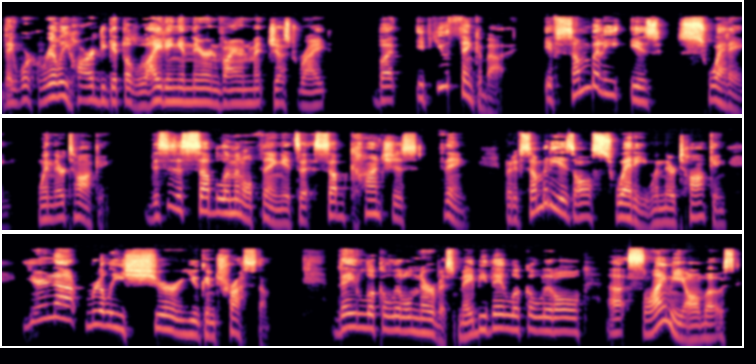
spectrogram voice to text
they work really hard to get the lighting in their environment just right. But if you think about it, if somebody is sweating when they're talking, this is a subliminal thing, it's a subconscious thing. But if somebody is all sweaty when they're talking, you're not really sure you can trust them. They look a little nervous. Maybe they look a little uh, slimy almost.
